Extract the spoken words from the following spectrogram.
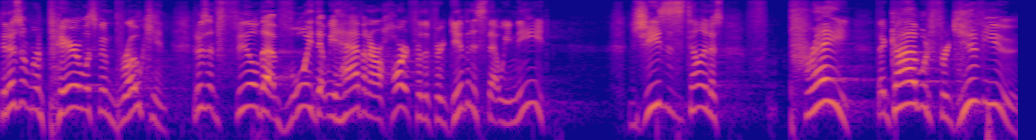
It doesn't repair what's been broken. It doesn't fill that void that we have in our heart for the forgiveness that we need. Jesus is telling us pray that God would forgive you.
